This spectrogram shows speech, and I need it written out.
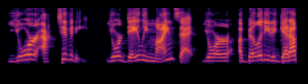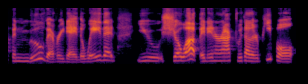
your activity, your daily mindset, your ability to get up and move every day, the way that you show up and interact with other people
